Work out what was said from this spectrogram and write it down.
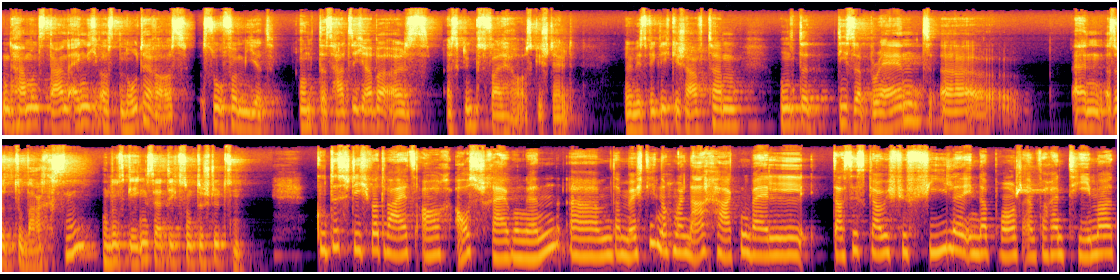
und haben uns dann eigentlich aus Not heraus so formiert. Und das hat sich aber als, als Glücksfall herausgestellt, weil wir es wirklich geschafft haben, unter dieser Brand äh, ein, also zu wachsen und uns gegenseitig zu unterstützen. Gutes Stichwort war jetzt auch Ausschreibungen. Ähm, da möchte ich nochmal nachhaken, weil das ist, glaube ich, für viele in der Branche einfach ein Thema,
